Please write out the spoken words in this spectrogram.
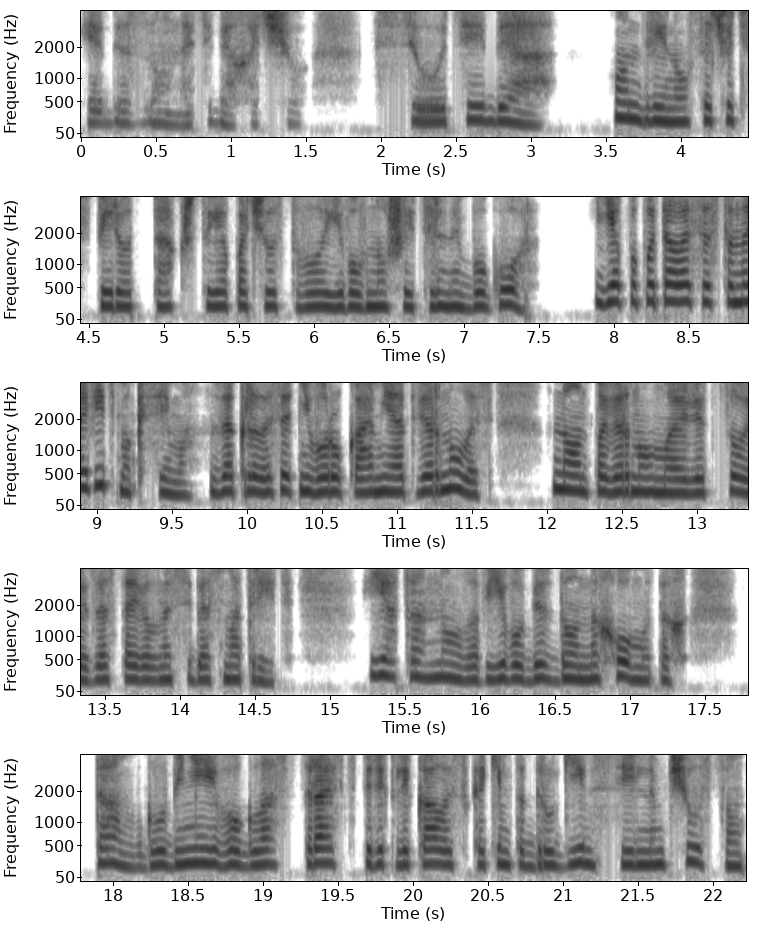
«Я безумно тебя хочу. Всю тебя. Он двинулся чуть вперед так, что я почувствовала его внушительный бугор. Я попыталась остановить Максима, закрылась от него руками и отвернулась, но он повернул моё лицо и заставил на себя смотреть. Я тонула в его бездонных омутах. Там, в глубине его глаз, страсть перекликалась с каким-то другим сильным чувством,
